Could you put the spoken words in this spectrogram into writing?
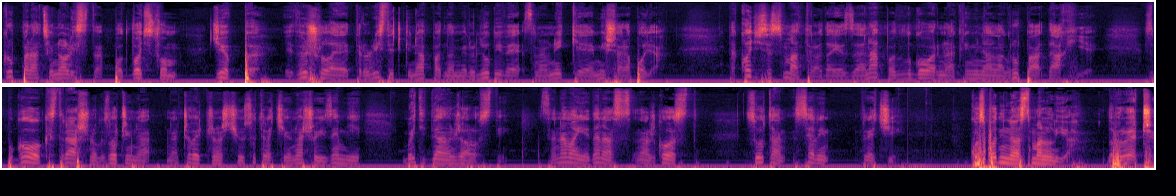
grupa nacionalista pod vođstvom GP izvršila je teroristički napad na miroljubive stanovnike Mišara polja. Također se smatra da je za napad odgovorna kriminalna grupa Dahije. Zbog ovog strašnog zločina na čovečnošću sutra će u našoj zemlji biti dan žalosti. Sa nama je danas naš gost, Sultan Selim III. Gospodine Osmanlija, dobroveče,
